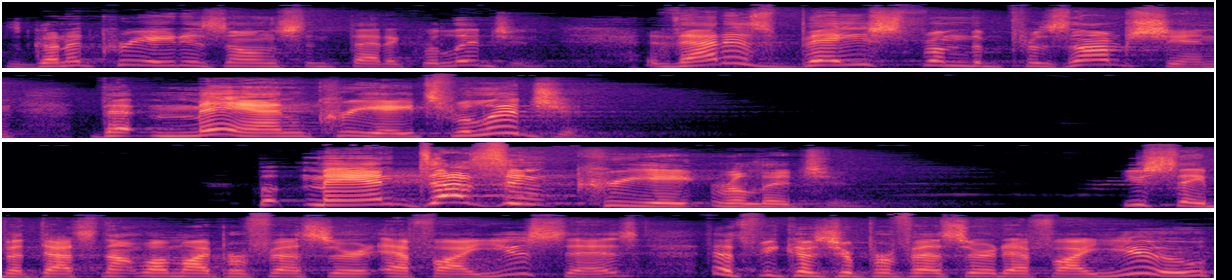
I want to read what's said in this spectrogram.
He's going to create his own synthetic religion. That is based from the presumption that man creates religion. But man doesn't create religion. You say, but that's not what my professor at FIU says. That's because your professor at FIU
